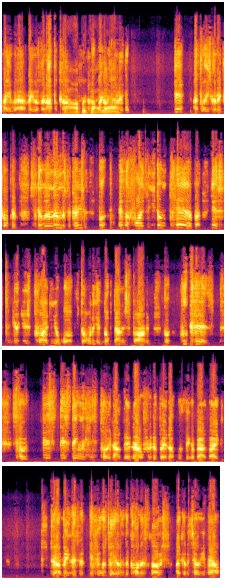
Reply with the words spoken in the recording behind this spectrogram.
Mayweather, uh, Mayweather an uppercut. Yeah, uppercut, And I thought, yeah. "Wow, gonna- yeah, I thought he's going to drop him. So there was a numerous occasion. But as a fighter, you don't care about. Yes, you use pride in your work. You don't want to get knocked down in sparring. But who cares? So this this thing that he's putting out there now for the bare knuckle thing about like. I mean, listen. If it was getting under Conor's nose, I'm going to tell you now,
